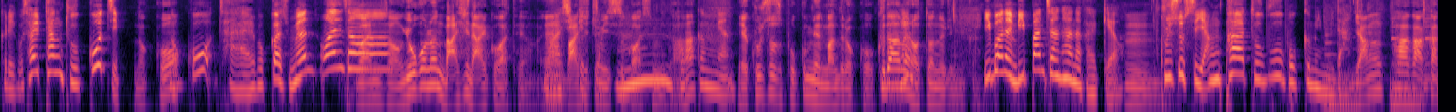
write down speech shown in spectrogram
그리고 설탕 두 꼬집 넣고 넣고 잘 볶아주면 완성. 완성. 요거는 맛이 날 것 같아요. 예, 맛이. 좀 있을 것 같습니다. 음, 볶음면. 예, 굴소스 볶음면 만들었고 그 다음엔 네. 어떤 요리입니까? 이번엔 밑반찬 하나 갈게요. 음. 굴소스 양파 두부 볶음입니다. 양파가 아까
